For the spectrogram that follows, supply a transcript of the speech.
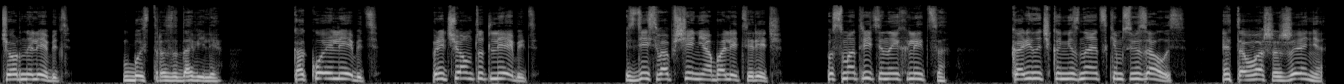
Черный лебедь. Быстро задавили. Какой лебедь? Причем тут лебедь? Здесь вообще не о балете речь. Посмотрите на их лица. Кариночка не знает, с кем связалась. Это ваша Женя,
